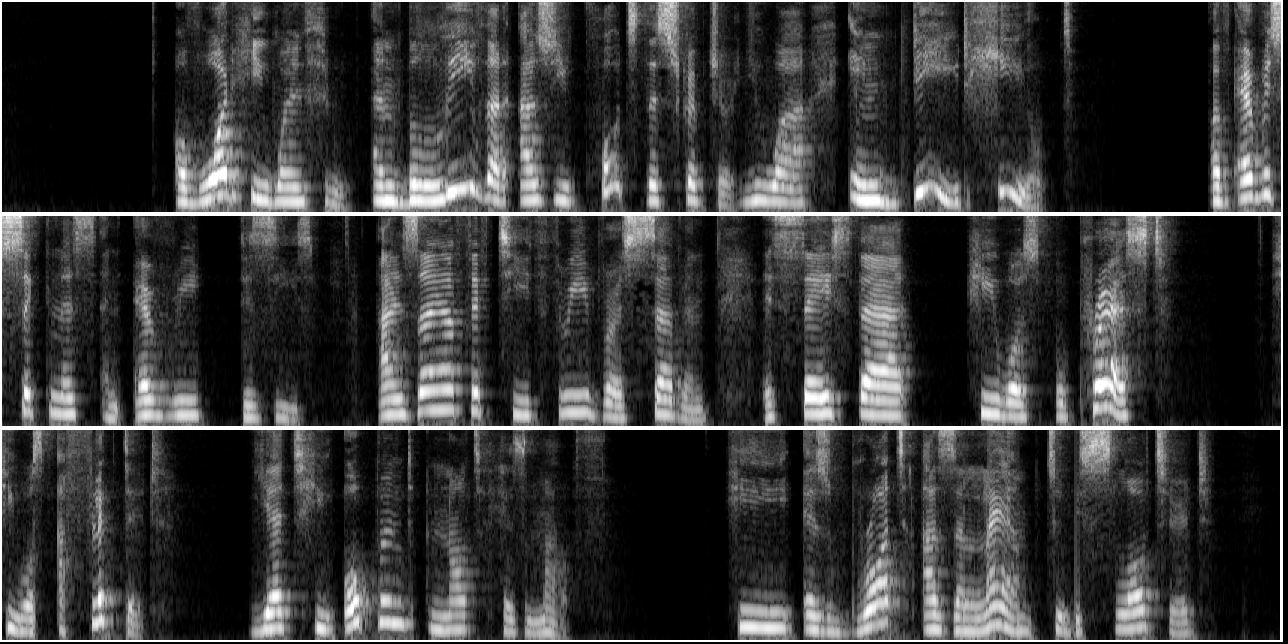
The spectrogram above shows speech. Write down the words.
of what he went through and believe that as you quote the scripture, you are indeed healed of every sickness and every disease. Isaiah 53, verse 7, it says that he was oppressed, he was afflicted, yet he opened not his mouth. He is brought as a lamb to be slaughtered,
